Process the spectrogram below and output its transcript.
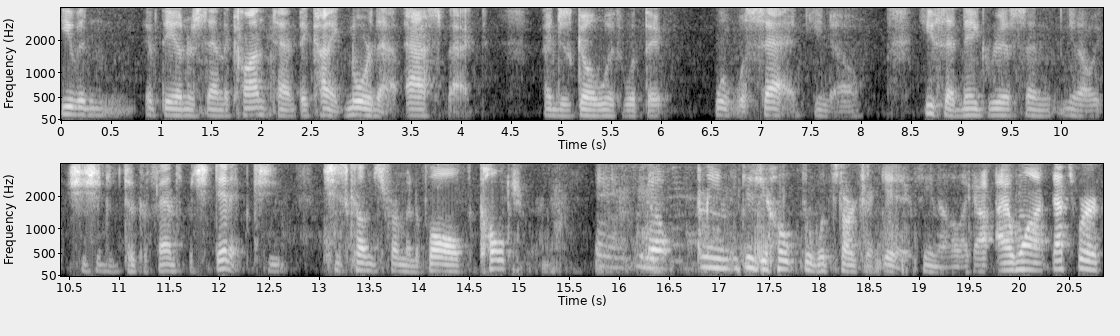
even if they understand the content, they kind of ignore that aspect and just go with what they what was said. You know, he said negress, and you know she should have took offense, but she didn't because she she comes from an evolved culture. And you know, I mean, it gives you hope for what Star Trek is. You know, like I, I want that's where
